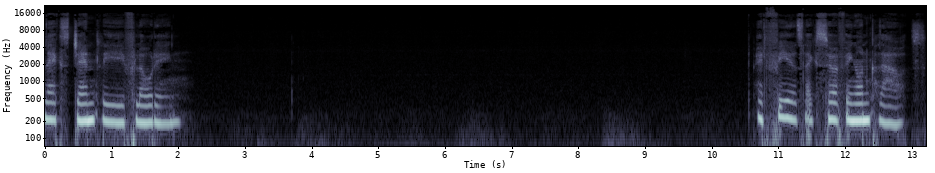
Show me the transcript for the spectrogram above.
Legs gently floating. It feels like surfing on clouds.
